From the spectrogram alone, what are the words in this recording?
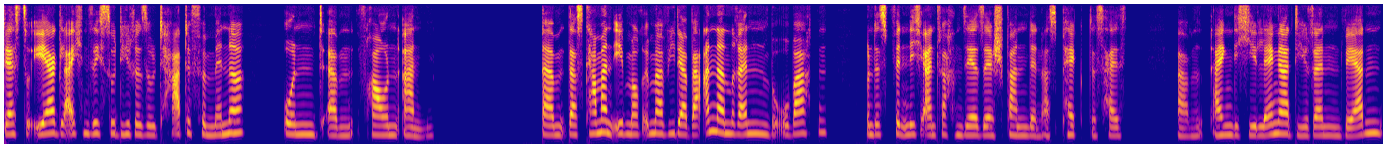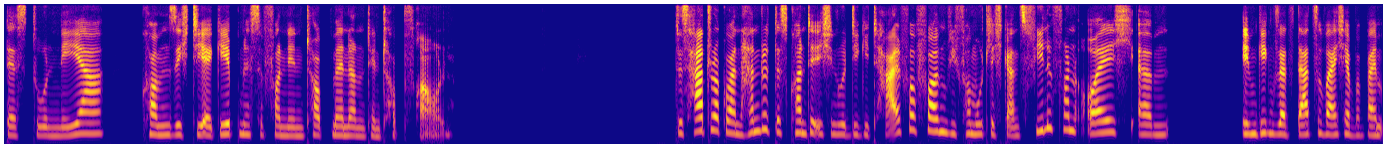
desto eher gleichen sich so die Resultate für Männer und ähm, Frauen an. Ähm, das kann man eben auch immer wieder bei anderen Rennen beobachten und das finde ich einfach einen sehr, sehr spannenden Aspekt. Das heißt, ähm, eigentlich je länger die Rennen werden, desto näher kommen sich die Ergebnisse von den Top-Männern und den Top-Frauen. Das Hard Rock 100, das konnte ich nur digital verfolgen, wie vermutlich ganz viele von euch. Ähm, Im Gegensatz dazu war ich aber beim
